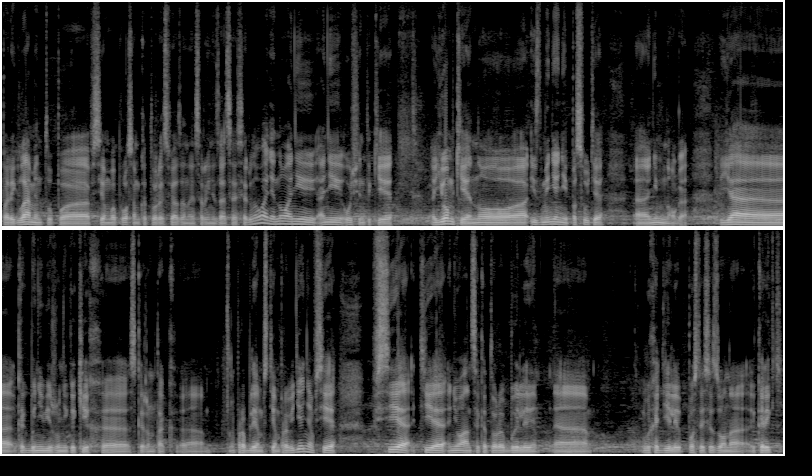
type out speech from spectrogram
по регламенту, по всем вопросам, которые связаны с организацией соревнований. Но они, они очень такие емкие, но изменений по сути э, немного. Я как бы не вижу никаких, э, скажем так, проблем с тем проведением. Все, все те нюансы, которые были выходили после сезона корректив,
